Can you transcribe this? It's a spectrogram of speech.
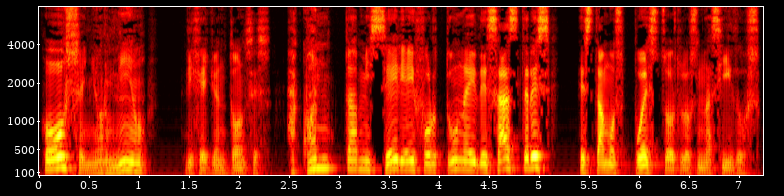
Oh, señor mío, dije yo entonces, a cuánta miseria y fortuna y desastres estamos puestos los nacidos,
